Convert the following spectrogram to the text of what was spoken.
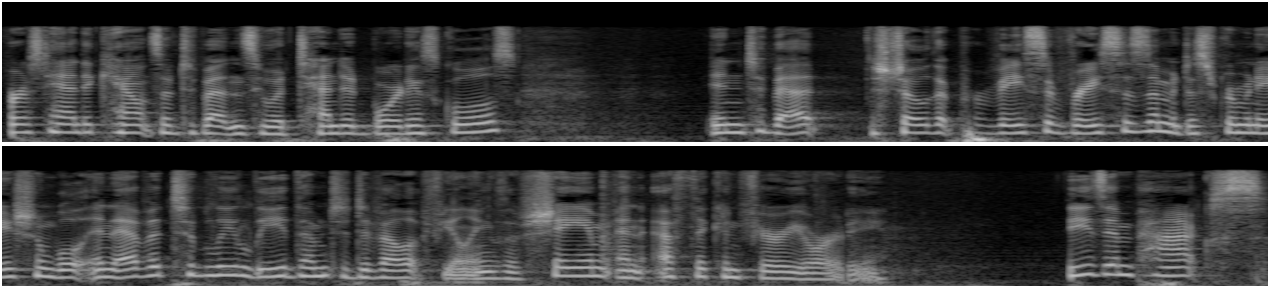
First-hand accounts of Tibetans who attended boarding schools in Tibet show that pervasive racism and discrimination will inevitably lead them to develop feelings of shame and ethnic inferiority. These impacts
